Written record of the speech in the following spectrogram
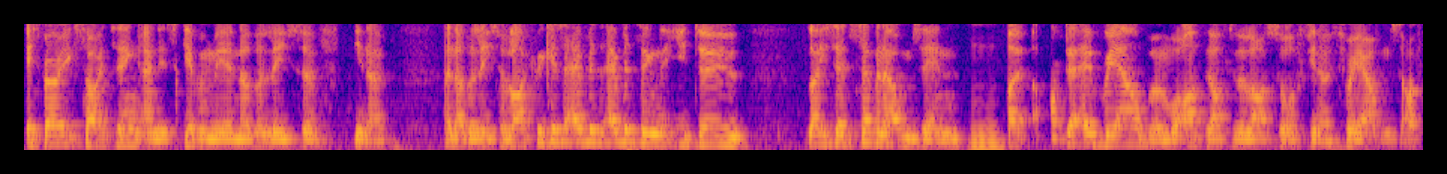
it's very exciting, and it's given me another lease of, you know, another lease of life because every, everything that you do. Like you said, seven albums in. I, after every album, well, after after the last sort of you know three albums, I've,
